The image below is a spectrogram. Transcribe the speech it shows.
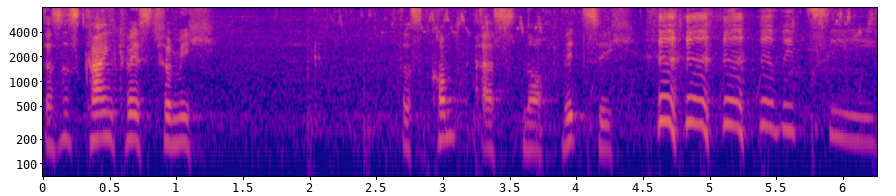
Das ist kein Quest für mich. Das kommt erst noch. Witzig. Witzig.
